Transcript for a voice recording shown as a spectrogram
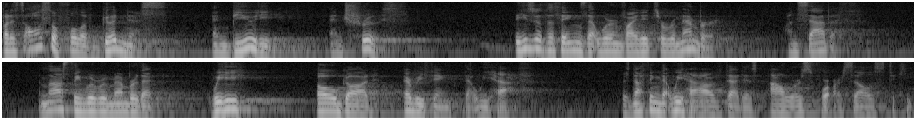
but it's also full of goodness and beauty and truth. These are the things that we're invited to remember on Sabbath. And lastly, we remember that we owe God everything that we have. There's nothing that we have that is ours for ourselves to keep.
